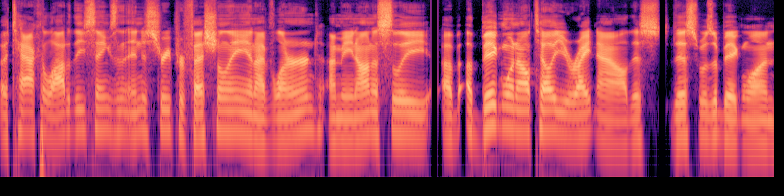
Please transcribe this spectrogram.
attack a lot of these things in the industry professionally and i've learned i mean honestly a, a big one i'll tell you right now this this was a big one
